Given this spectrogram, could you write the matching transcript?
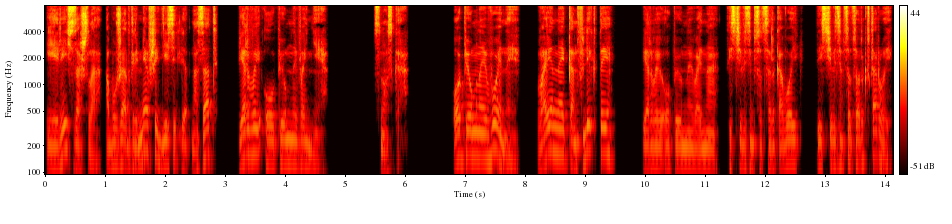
И речь зашла об уже отгремевшей 10 лет назад Первой опиумной войне. Сноска. Опиумные войны, военные конфликты, Первая опиумная война 1840-1842,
